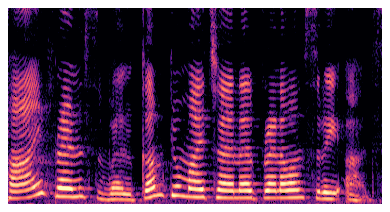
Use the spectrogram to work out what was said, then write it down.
Hi friends welcome to my channel Pranavam Sree arts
